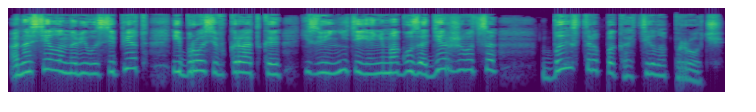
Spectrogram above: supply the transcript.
Она села на велосипед и, бросив краткое «Извините, я не могу задерживаться», быстро покатила прочь.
